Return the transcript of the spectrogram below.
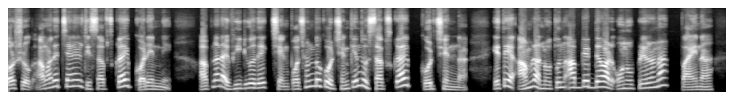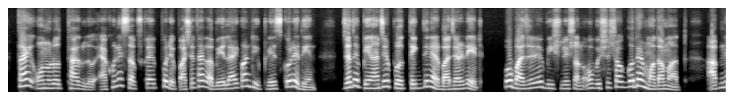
দর্শক আমাদের চ্যানেলটি সাবস্ক্রাইব করেননি। আপনারা ভিডিও দেখছেন, পছন্দ করছেন, কিন্তু সাবস্ক্রাইব করছেন না। এতে আমরা নতুন আপডেট দেওয়ার অনুপ্রেরণা পাই না। তাই অনুরোধ থাকল, এখনই সাবস্ক্রাইব করে পাশে থাকা বেল আইকনটি প্রেস করে দিন, যাতে পেঁয়াজের প্রত্যেক দিনের বাজার রেট ও বাজারের বিশ্লেষণ ও বিশেষজ্ঞদের মতামত আপনি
